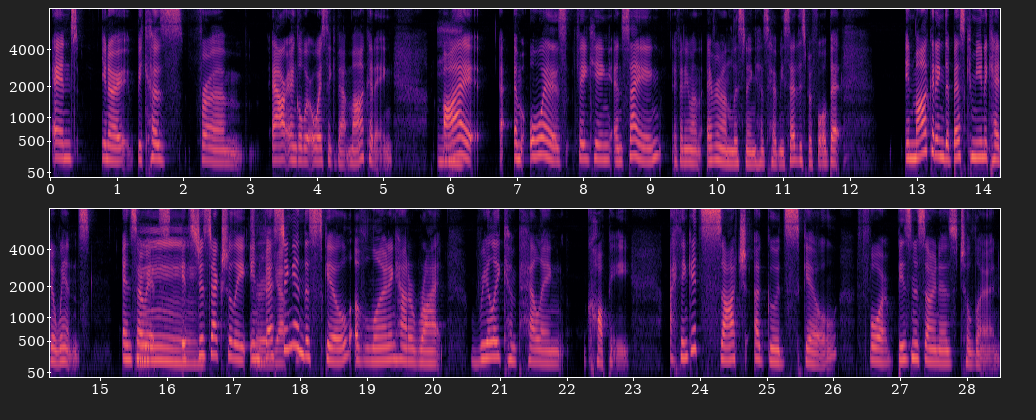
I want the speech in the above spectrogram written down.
And, you know, because from our angle, we're always thinking about marketing, I am always thinking and saying, if anyone, everyone listening has heard me say this before, but in marketing, the best communicator wins. And so it's hmm. it's just actually investing in the skill of learning how to write really compelling copy. I think it's such a good skill for business owners to learn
